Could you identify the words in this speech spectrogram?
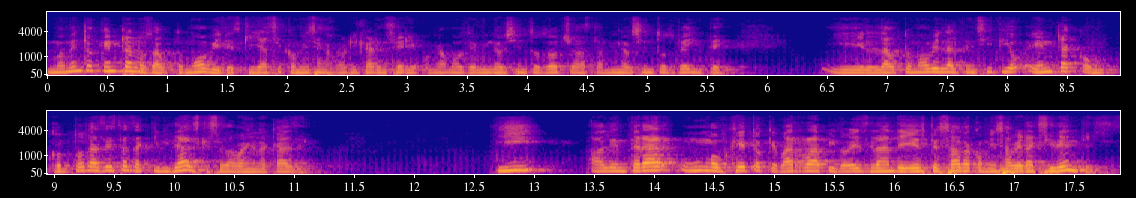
El momento que entran los automóviles, que ya se comienzan a fabricar en serie, pongamos de 1908 hasta 1920, y el automóvil al principio entra con, con todas estas actividades que se daban en la calle. Y al entrar un objeto que va rápido, es grande y es pesado, comienza a haber accidentes.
